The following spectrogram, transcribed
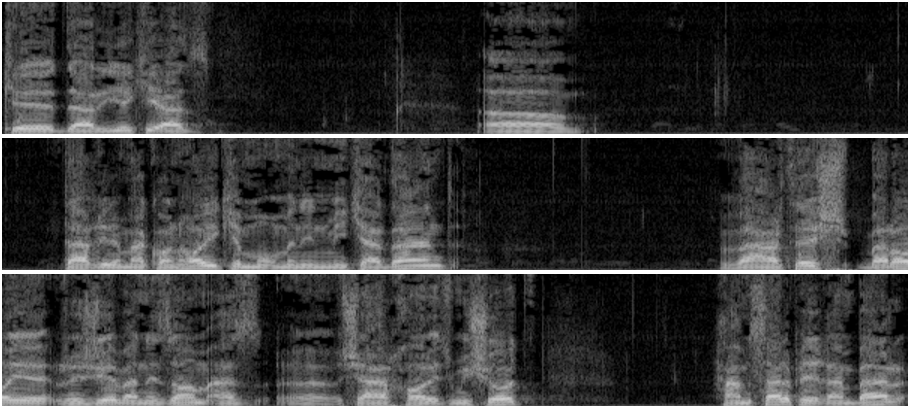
که در یکی از تغییر مکانهایی که مؤمنین می‌کردند و ارتش برای رژه و نظام از شهر خارج می‌شد همسر پیغمبر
